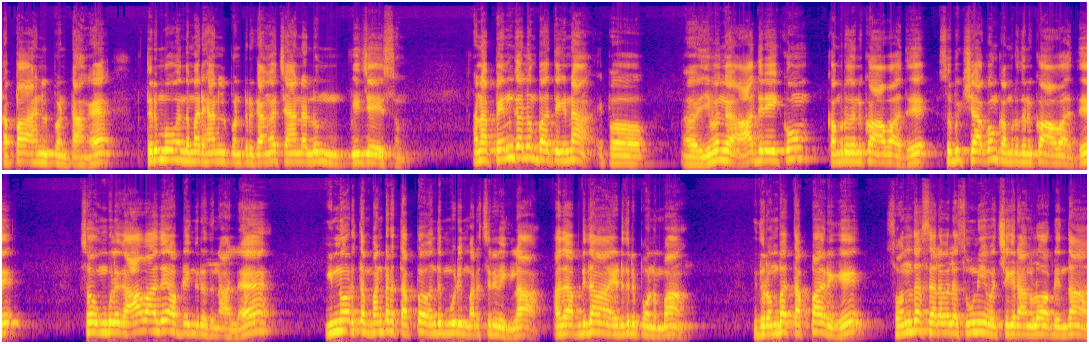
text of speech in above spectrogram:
தப்பாக ஹேண்டில் பண்ணிட்டாங்க. திரும்பவும் இந்த மாதிரி ஹேண்டில் பண்ணிருக்காங்க சேனலும் விஜேஎஸும் ஆனால் பெண்களும் பார்த்தீங்கன்னா இப்போ இவங்க ஆதிரைக்கும் கமருதனுக்கும் ஆவாது சுபிக்ஷாக்கும் கமருதனுக்கும் ஆவாது. ஸோ உங்களுக்கு ஆவாது அப்படிங்கிறதுனால இன்னொருத்தன் பண்ணுற தப்பை வந்து மூடி மறைச்சிருவீங்களா? அதை அப்படி தான் எடுத்துகிட்டு போகணுமா? இது ரொம்ப தப்பாக இருக்குது சொந்த செலவில் சூனியம் வச்சுக்கிறாங்களோ அப்படின்னு தான்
